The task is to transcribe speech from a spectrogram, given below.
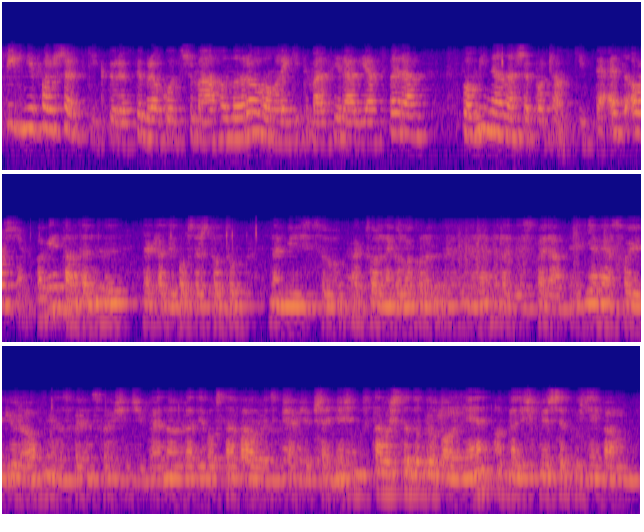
Zbigniew Olszewski, który w tym roku otrzymała honorową legitymację Radia Sfera, wspomina nasze początki w DS8. Pamiętam ten, y, jak Radio Polska, zresztą tu na miejscu aktualnego loku y, Radiosfera. Ja miałem swoje biuro, miałem swoją, swoją siedzibę, no radio powstawało, więc musiałem się przenieść. Stało się to dobrowolnie. Oddaliśmy jeszcze później Wam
